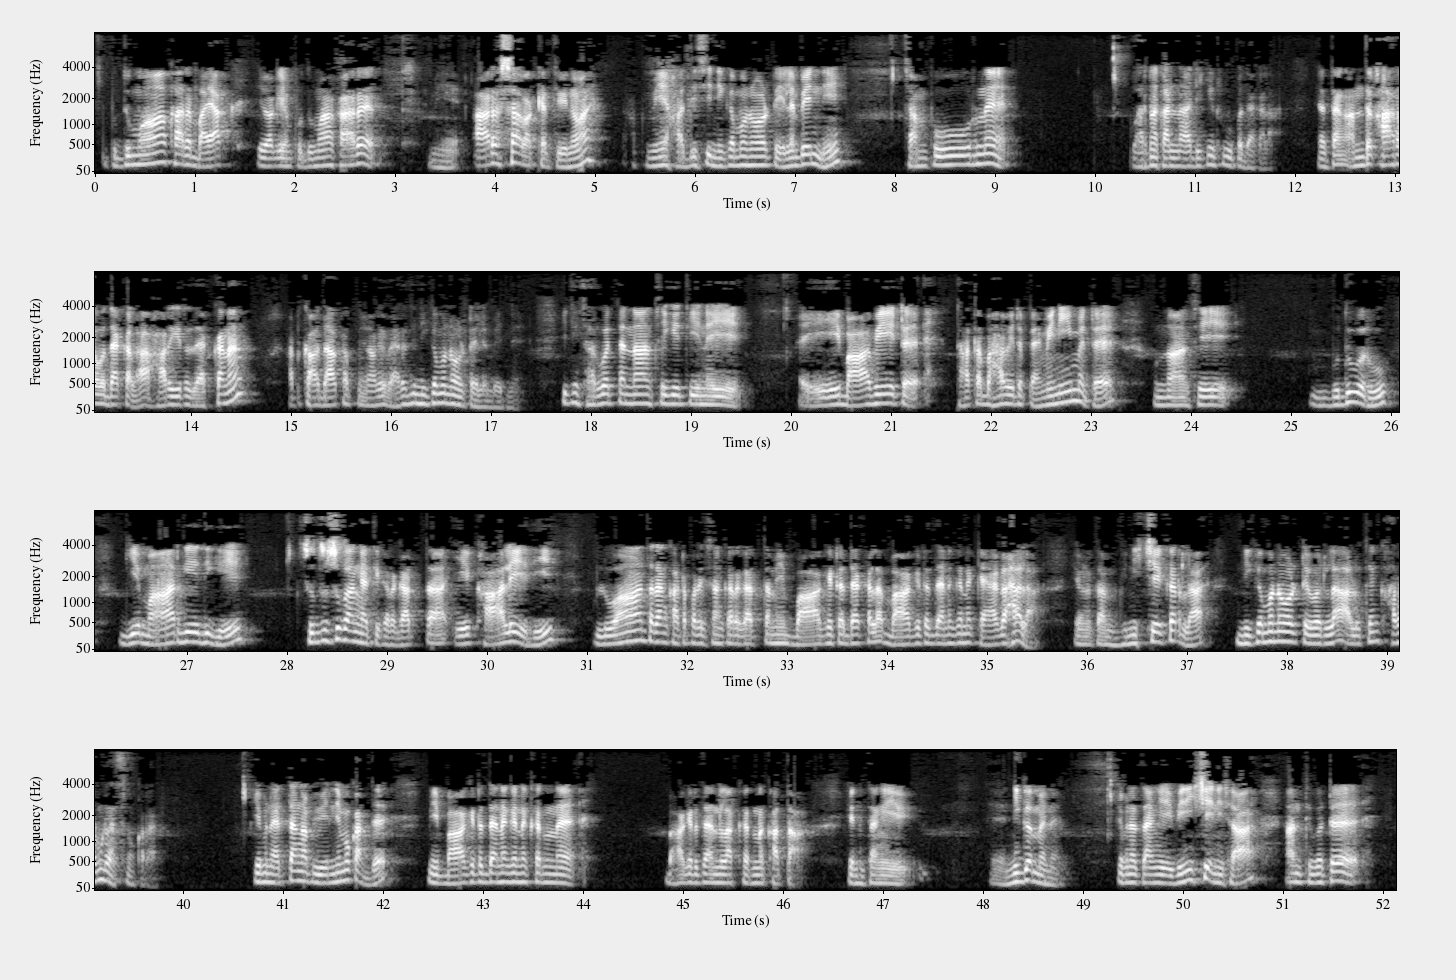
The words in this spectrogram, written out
පුදුමාකාර බයක් ඒ වගේම පුදුමාකාර මේ ආරසාවක් ඇති වෙනවා අපි මේ හදිසි නිගමන වලට එළඹෙන්නේ සම්පූර්ණ වර්ණ කණ්ණාඩියකින් රූප දැකලා. නැත්නම් අන්ධකාරව දැකලා හරියට දැක්කන අපි කවදාකවත් මේ වගේ වැරදි නිගමන වලට එළඹෙන්නේ නැහැ. ඉතින් සරුවචනාංශයේ තියෙන මේ ඒ භාවයට තත භාවයට පැමිණීමට උන්වහන්සේ බුදුවරු ගිය මාර්ගයේ දිගේ සුදුසුකම් ඇති කරගත්තා ඒ කාලයේදී පුළුවන් තරම් කට පරිස්සම් කරගත්ත මේ භාගෙට දැකලා භාගෙට දැනගෙන කෑ ගහලා එහෙම නැත්නම් විනිශ්චය කරලා නිගමන වලට ඉවරලා අලුතෙන් කර්ම රැස්න කරන්න. එහෙම නැත්නම් අපි වෙන්නේ මොකද්ද? මේ භාගෙට දැනගෙන කරන භාගෙට දැනලා කරන කතා. එහෙම නැත්නම් ඒ නිගමන. එහෙම නැත්නම් ඒ විනිශ්චය නිසා අන්තිමට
